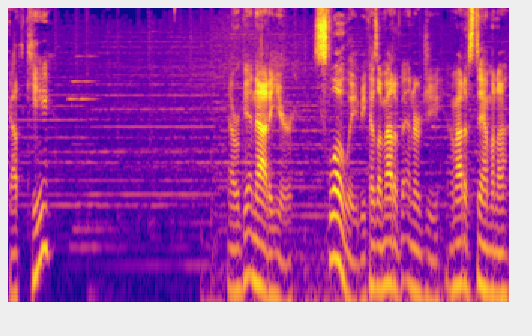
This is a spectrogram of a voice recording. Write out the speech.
Got the key? Now we're getting out of here. Slowly, because I'm out of energy. I'm out of stamina.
